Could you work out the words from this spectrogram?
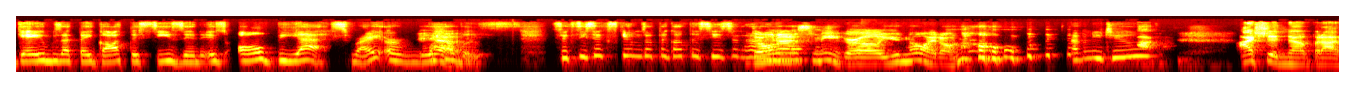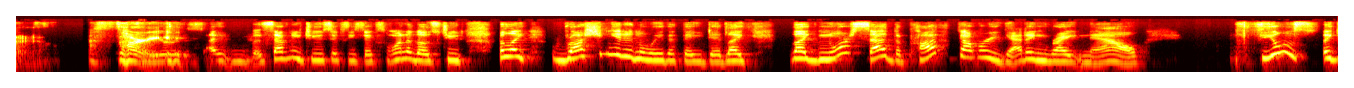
games that they got this season is all bs right or Yeah. how 66 games that they got this season don't ask me, girl. You know I don't know. 72 I should know, but I don't know. Sorry. I- 72 66 one of those two but like rushing it in the way that they did like like North said the product that we're getting right now feels like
